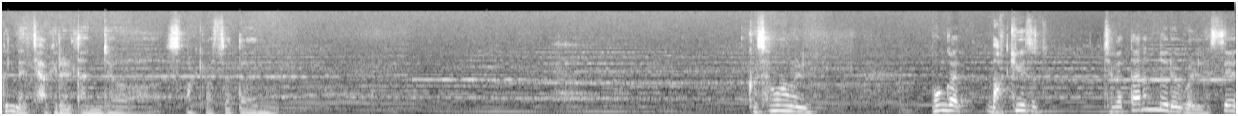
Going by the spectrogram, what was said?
끝내 자기를 던져 수밖에 없었던 그 상황을 뭔가 막기 위해서 제가 다른 노력을 했어야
